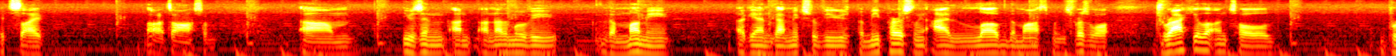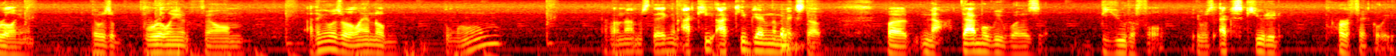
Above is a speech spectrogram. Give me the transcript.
It's like, oh, it's awesome. Um, he was in an, another movie, The Mummy. Again, got mixed reviews, but me personally, I love the monster movies. First of all, Dracula Untold, brilliant. It was a brilliant film. I think it was Orlando Bloom, if I'm not mistaken. I keep I keep getting them mixed up, but nah, that movie was beautiful. It was executed perfectly.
